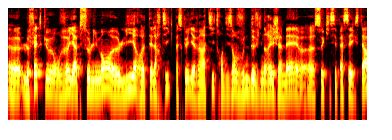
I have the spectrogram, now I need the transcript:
Euh, le fait qu'on veuille absolument euh, lire tel article parce qu'il y avait un titre en disant vous ne devinerez jamais euh, ce qui s'est passé, etc.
